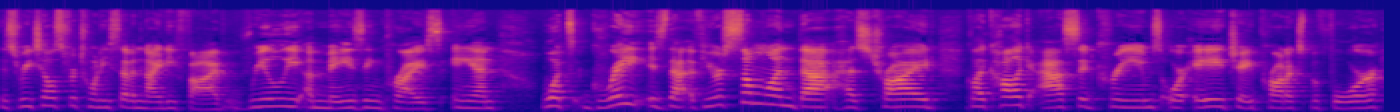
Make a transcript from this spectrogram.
This retails for $27.95, really amazing price. And what's great is that if you're someone that has tried glycolic acid creams or AHA products before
